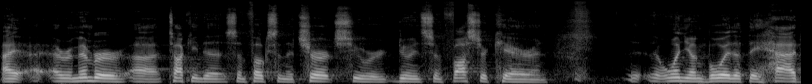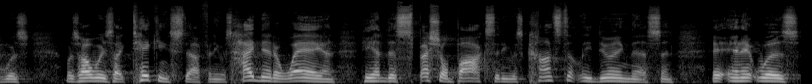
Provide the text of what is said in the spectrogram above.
I, I remember uh, talking to some folks in the church who were doing some foster care, and the one young boy that they had was was always like taking stuff and he was hiding it away and he had this special box that he was constantly doing this and and it was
